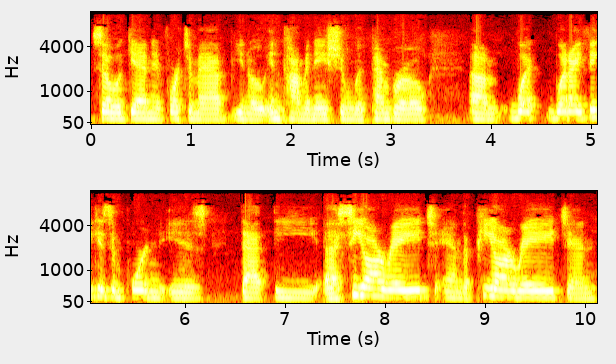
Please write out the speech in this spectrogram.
So again, enfortumab, you know, in combination with Pembro. Um, what what I think is important is that the uh, CR rate and the PR rate and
